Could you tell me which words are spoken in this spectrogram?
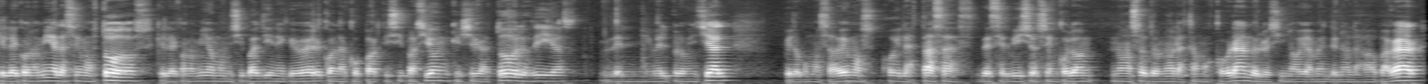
que la economía la hacemos todos, que la economía municipal tiene que ver con la coparticipación que llega todos los días del nivel provincial, pero como sabemos hoy las tasas de servicios en Colón nosotros no las estamos cobrando, el vecino obviamente no las va a pagar,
